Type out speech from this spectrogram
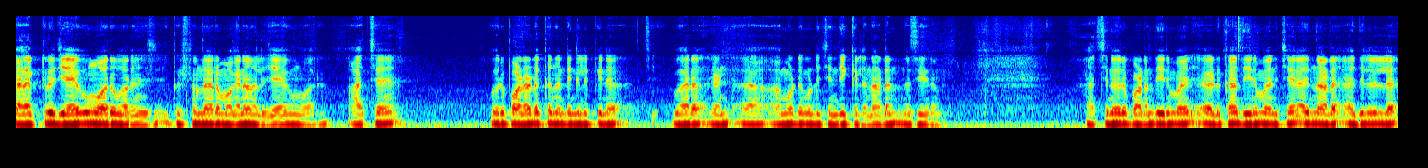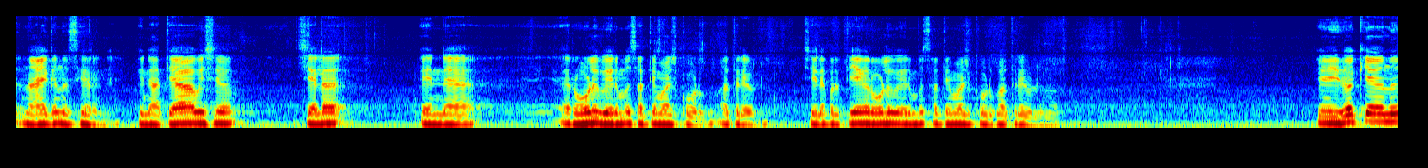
കലക്ടർ ജയകുമാർ പറഞ്ഞു കൃഷ്ണൻ നായർ മകനാണല്ലോ ജയകുമാർ? അച്ഛൻ ഒരു പടം എടുക്കുന്നുണ്ടെങ്കിൽ പിന്നെ വേറെ രണ്ട് അങ്ങോട്ടും ഇങ്ങോട്ടും ചിന്തിക്കില്ല നടൻ നസീറാണ് അച്ഛനൊരു പടം തീരുമാനി എടുക്കാൻ തീരുമാനിച്ചാൽ അത് നട അതിലുള്ള നായകൻ തന്നെ പിന്നെ അത്യാവശ്യം ചില പിന്നെ റോൾ വരുമ്പോൾ സത്യമാഷ് കൊടുക്കും അത്രയേ ഉള്ളൂ. ചില പ്രത്യേക റോൾ വരുമ്പോൾ സത്യമാഷ് കൊടുക്കും അത്രയേ ഉള്ളൂ എന്നാണ്. പിന്നെ ഇതൊക്കെയാണ്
